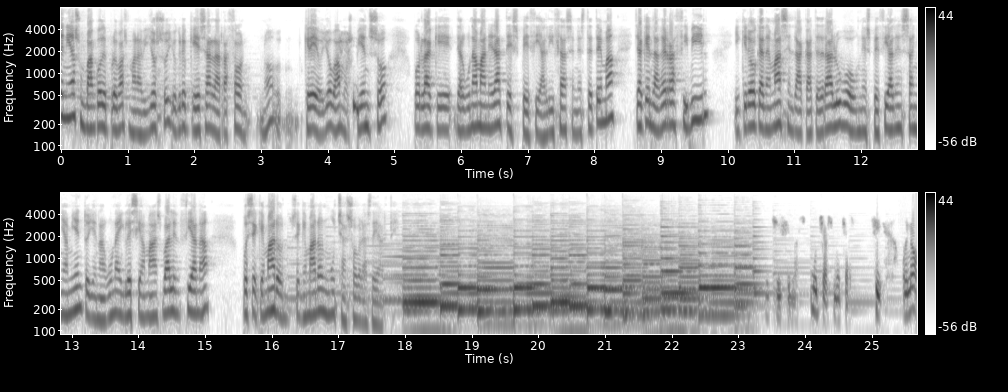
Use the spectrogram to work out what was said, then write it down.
Tenías un banco de pruebas maravilloso, yo creo que esa es la razón, ¿no? Creo yo, vamos, pienso, por la que de alguna manera te especializas en este tema, ya que en la guerra civil, y creo que además en la catedral hubo un especial ensañamiento y en alguna iglesia más valenciana, pues se quemaron, se quemaron muchas obras de arte. Muchísimas, muchas, muchas. Sí, bueno,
